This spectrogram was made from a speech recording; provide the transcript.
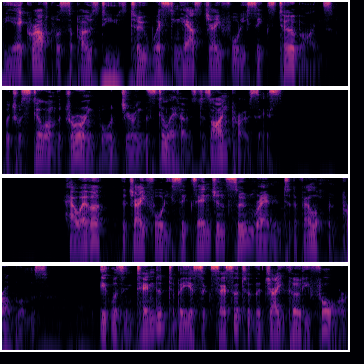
the aircraft was supposed to use two Westinghouse J46 turbines, which were still on the drawing board during the Stiletto's design process. However, the J46 engine soon ran into development problems. It was intended to be a successor to the J34,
